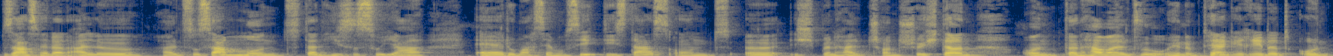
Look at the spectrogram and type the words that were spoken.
saßen wir dann alle halt zusammen und dann hieß es so, ja, äh, du machst ja Musik, dies, das und äh, ich bin halt schon schüchtern und dann haben wir halt so hin und her geredet und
